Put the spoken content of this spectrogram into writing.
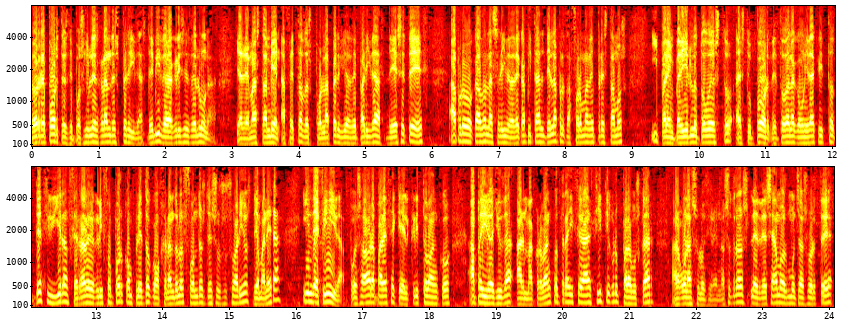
Los reportes de posibles grandes pérdidas debido a la crisis de Luna y además también afectados por la pérdida de paridad de STF ha provocado la salida de capital de la plataforma de préstamos y para impedirlo todo esto, a estupor de toda la comunidad cripto, decidieron cerrar el grifo por completo congelando los fondos de sus usuarios de manera indefinida. Pues ahora parece que el criptobanco ha pedido ayuda al macrobanco tradicional Citigroup para buscar algunas soluciones. Nosotros les deseamos mucha suerte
